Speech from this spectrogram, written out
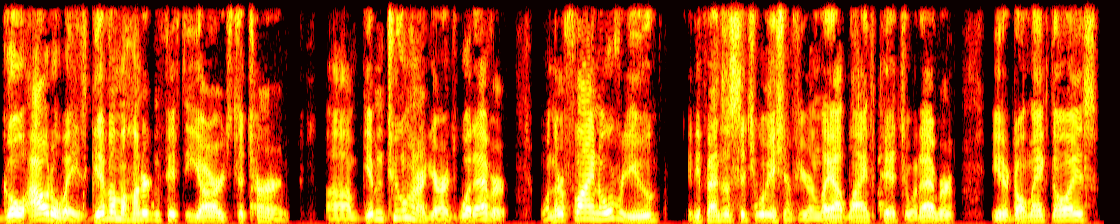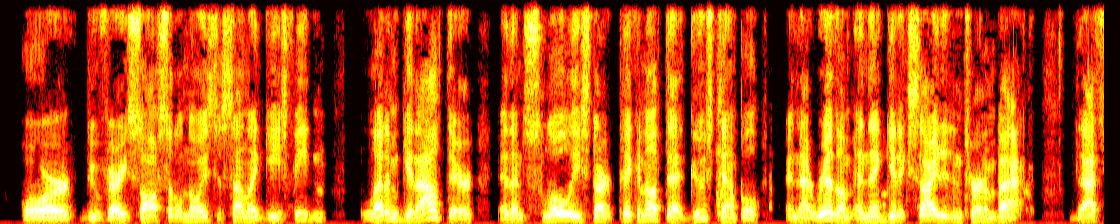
go out a ways. Give them 150 yards to turn. Um, give them 200 yards, whatever. When they're flying over you, it depends on the situation. If you're in layout lines, pitch, or whatever, either don't make noise or do very soft, subtle noise to sound like geese feeding. Let them get out there and then slowly start picking up that goose tempo and that rhythm, and then get excited and turn them back. That's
